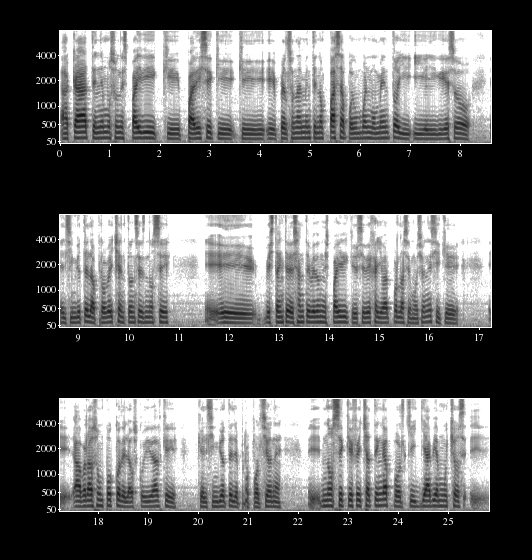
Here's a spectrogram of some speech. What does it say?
Acá tenemos un Spidey que parece que, que, personalmente no pasa por un buen momento y, y eso el simbiote lo aprovecha, entonces no sé. Eh, está interesante ver un Spidey que se deja llevar por las emociones y que eh, abraza un poco de la oscuridad que, que el simbiote le proporciona. Eh, no sé qué fecha tenga porque ya había muchos eh,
